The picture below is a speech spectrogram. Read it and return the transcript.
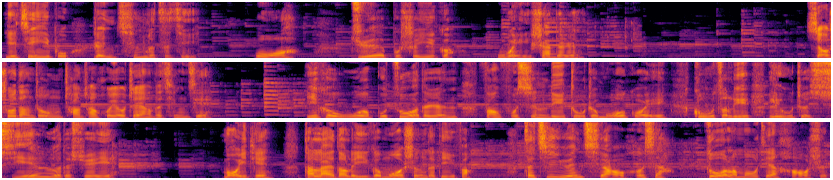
也进一步认清了自己，我绝不是一个伪善的人。小说当中常常会有这样的情节：一个无恶不作的人，仿佛心里住着魔鬼，骨子里流着邪恶的血液。某一天，他来到了一个陌生的地方，在机缘巧合下做了某件好事，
